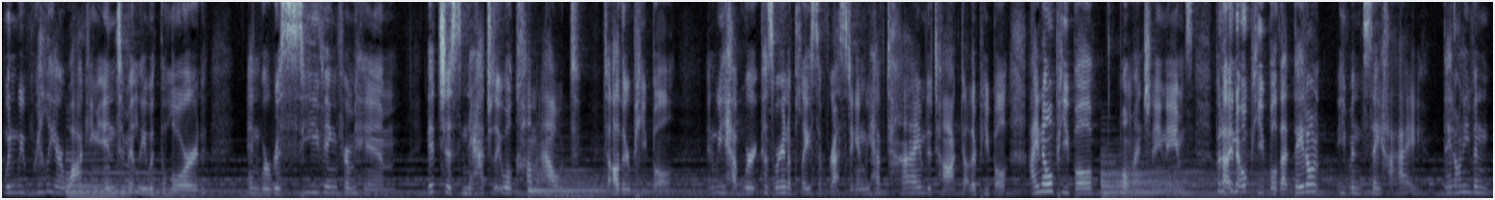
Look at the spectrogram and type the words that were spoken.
When we really are walking intimately with the Lord and we're receiving from Him, it just naturally it will come out to other people. And we have we're because we're in a place of resting and we have time to talk to other people. I know people, won't mention any names, but I know people that they don't even say hi. They don't even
